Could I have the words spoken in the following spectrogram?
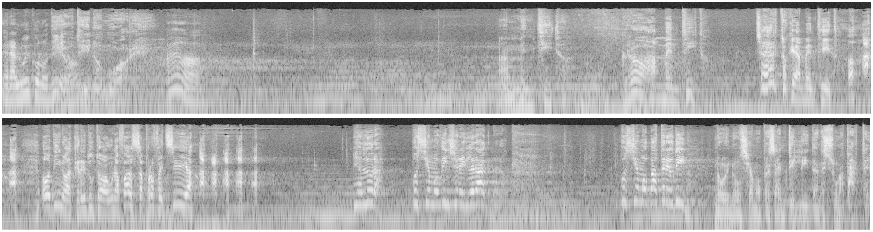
Era lui con E Odino? Odino muore. Ah, Ha mentito. Gro ha mentito. Certo che ha mentito. Odino ha creduto a una falsa profezia. E allora possiamo vincere il Ragnarok. Possiamo battere Odino. Noi non siamo presenti lì da nessuna parte.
